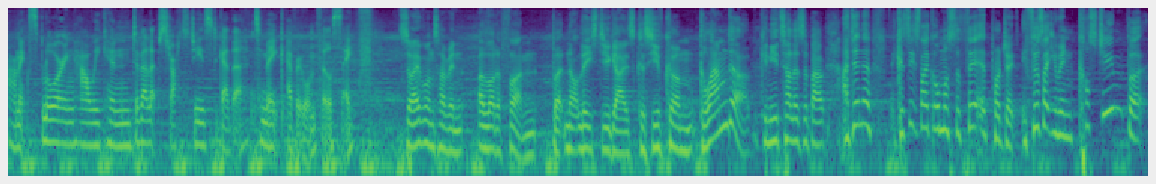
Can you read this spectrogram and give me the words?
and exploring how we can develop strategies together to make everyone feel safe. So everyone's having a lot of fun, but not least you guys, because you've come glammed up. Can you tell us about? I don't know, because it's like almost a theatre project. It feels like you're in costume, but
